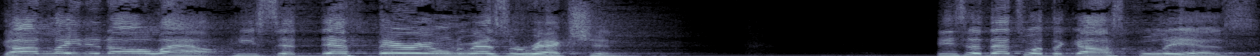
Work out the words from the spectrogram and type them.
God laid it all out. He said death, burial, and resurrection. He said that's what the gospel is.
